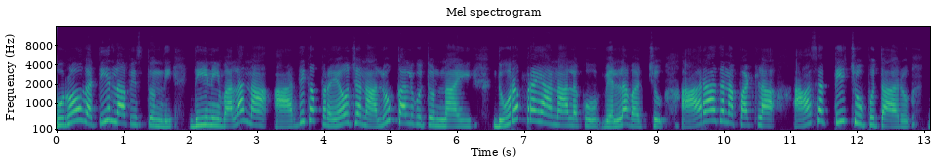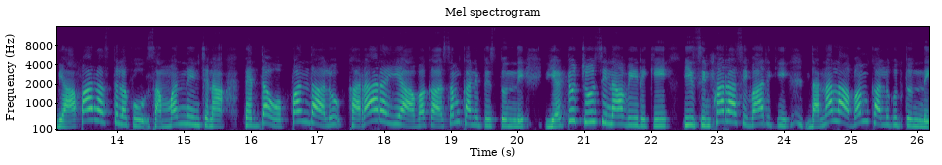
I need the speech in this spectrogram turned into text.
పురోగతి లభిస్తుంది. దీని వలన ఆర్థిక ప్రయోజనాలు కలుగుతున్నాయి. దూర ప్రయాణాలకు వెళ్ళవచ్చు. ఆరాధన పట్ల ఆసక్తి చూపుతారు. వ్యాపారస్తులకు సంబంధించిన పెద్ద ఒప్పందాలు ఖరారయ్యే అవకాశం కనిపిస్తుంది. ఎటు చూసినా వీరికి ఈ సింహరాశి వారికి ధనలాభం కలుగుతుంది.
